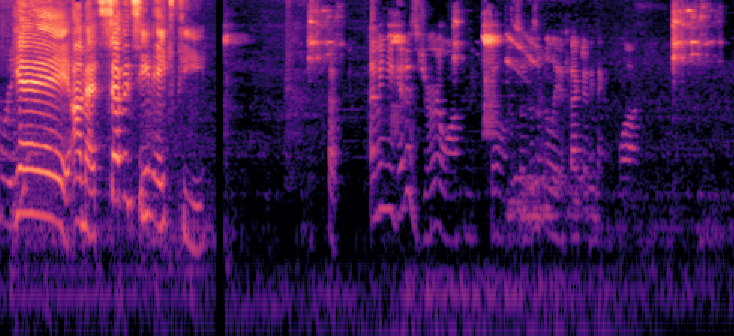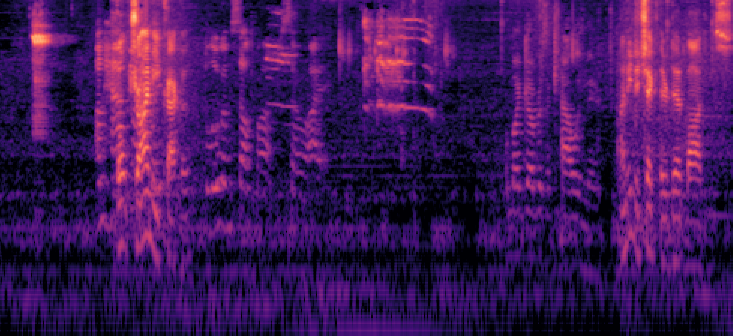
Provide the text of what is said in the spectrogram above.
of Three. Yay! I'm at 17 HP. I mean, you get his journal off and you kill him, so it doesn't really affect anything in the plot. I'm half Don't try me, cracker. Blew himself up, so I. My god, there's a cow in there. I need to check their dead bodies.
